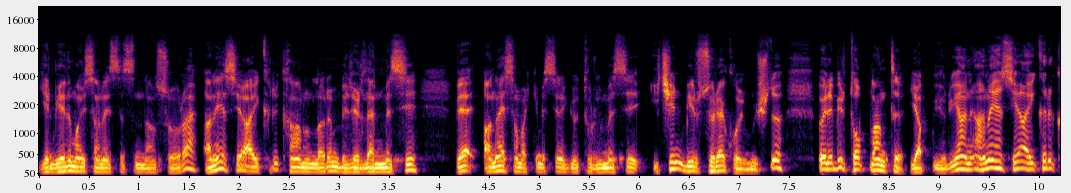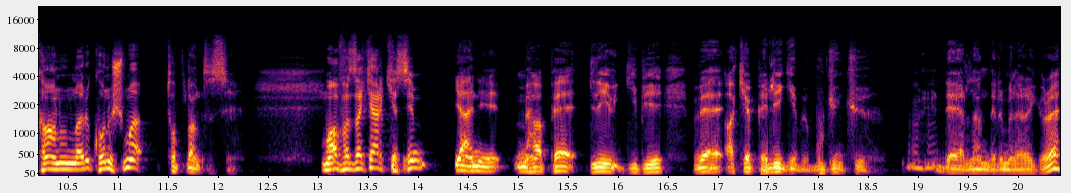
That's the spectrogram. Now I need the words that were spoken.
27 Mayıs Anayasası'ndan sonra anayasaya aykırı kanunların belirlenmesi ve Anayasa Mahkemesi'ne götürülmesi için bir süre koymuştu. Böyle bir toplantı yapıyor. Yani anayasaya aykırı kanunları konuşma toplantısı. Muhafazakar kesim yani MHP'li gibi ve AKP'li gibi bugünkü değerlendirmelere göre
